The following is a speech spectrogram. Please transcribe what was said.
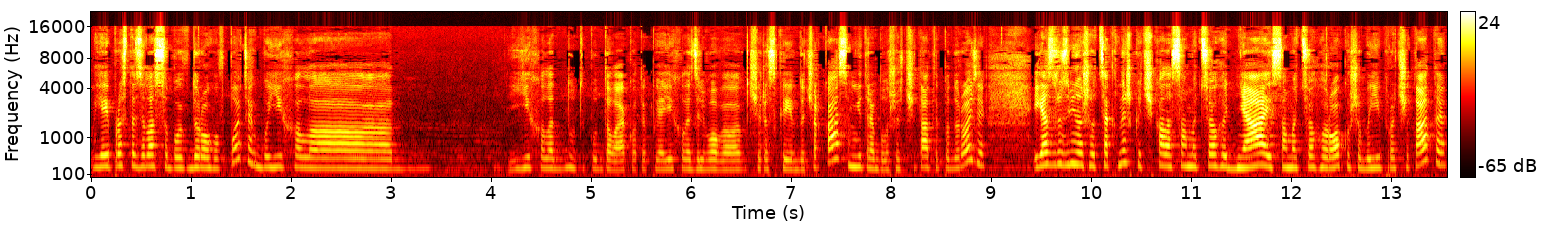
Я її просто взяла з собою в дорогу в потяг, бо їхала. Їхала ну, типу, далеко. Типу, я їхала зі Львова через Київ до Черкаса, мені треба було щось читати по дорозі. І я зрозуміла, що ця книжка чекала саме цього дня і саме цього року, щоб її прочитати.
